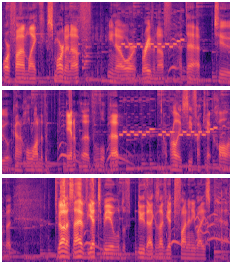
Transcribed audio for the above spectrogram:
or if I'm, like, smart enough, you know, or brave enough at that, to kind of hold on to the, uh, the little pet, I'll probably see if I can't call him, but to be honest, I have yet to be able to do that because I've yet to find anybody's pet.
